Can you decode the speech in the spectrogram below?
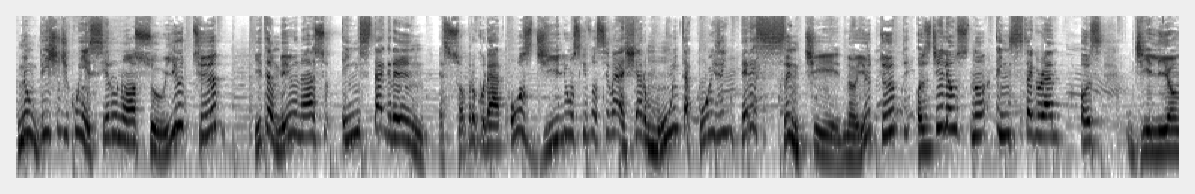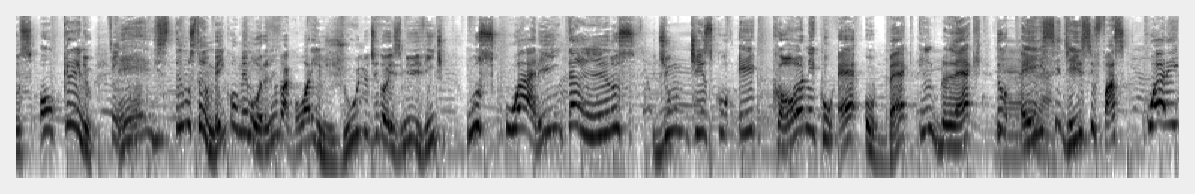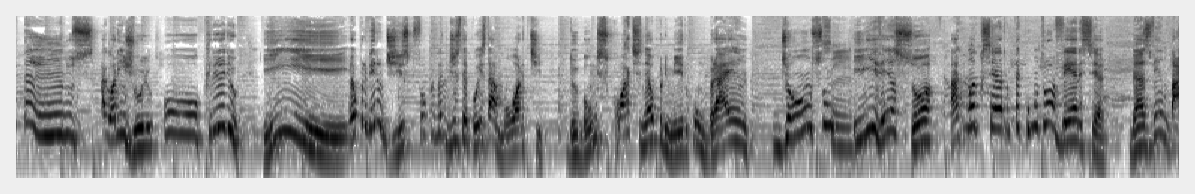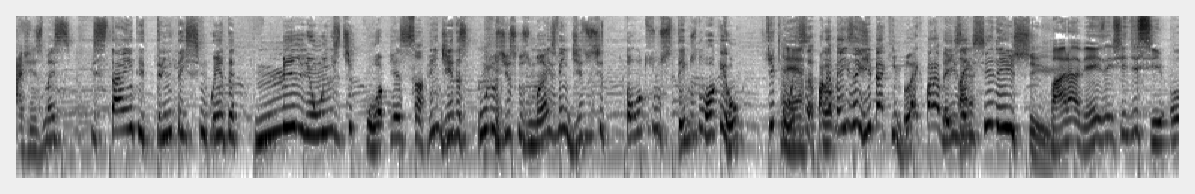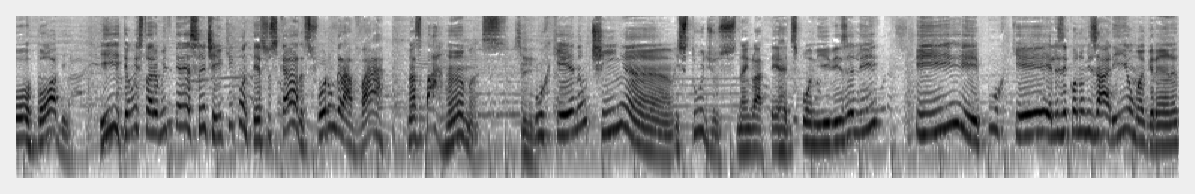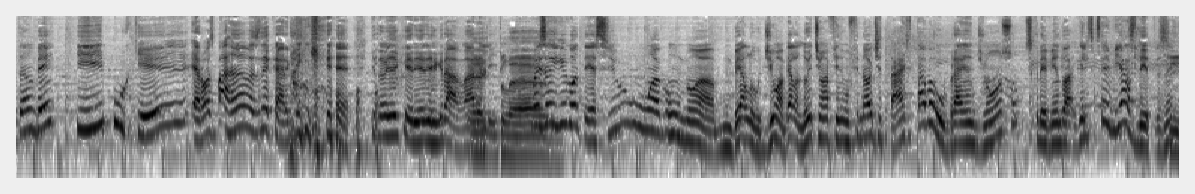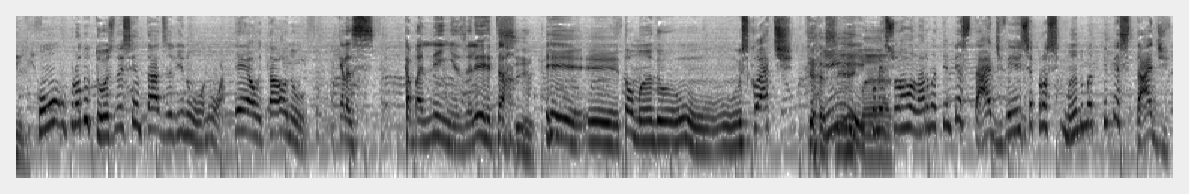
não deixe de conhecer o nosso YouTube e também o nosso Instagram. É só procurar os Dillions que você vai achar muita coisa interessante no YouTube, os Dillions, no Instagram, os Dillions ou Crânio. É, estamos também comemorando agora em julho de 2020 os 40 anos de um disco icônico. É o Back in Black do é. ACDC faz 40 anos, agora em julho. O Crânio. E é o primeiro disco, foi o primeiro disco depois da morte do Bon Scott, né? O primeiro com Brian Johnson. Sim. E veja só, há uma certa controvérsia das vendagens, mas está entre 30 e 50 milhões de cópias Só. vendidas, um dos discos mais vendidos de todos os tempos do rock and roll. Que coisa! É, parabéns o... aí, Back in Black, parabéns Para... aí, CDC. Parabéns aí, CDC. Ô, Bob, e tem uma história muito interessante aí. O que acontece? Os caras foram gravar nas Bahamas. Sim. Porque não tinha estúdios na Inglaterra disponíveis ali e porque eles economizariam uma grana também e porque eram as Bahamas, né, cara? Quem que, não ia querer ir gravar é ali? Claro. Mas aí o que acontece? Uma, uma, um belo dia, uma bela noite, uma, um final de tarde, tava o Brian Johnson escrevendo, ele escrevia as letras, né? Sim. Com o produtor, os dois sentados ali no, no hotel e tal, no, aquelas cabaninhas ali e tal. E, e, tomando um, um scotch. e Sim, começou a rolar uma tempestade. Veio se aproximando uma tempestade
